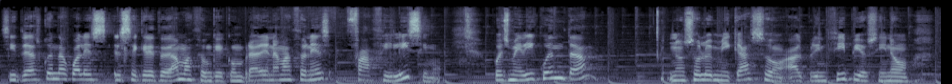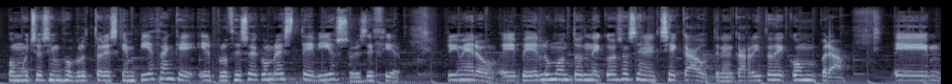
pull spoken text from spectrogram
Si te das cuenta cuál es el secreto de Amazon, que comprar en Amazon es facilísimo. Pues me di cuenta no solo en mi caso al principio, sino con muchos infoproductores que empiezan, que el proceso de compra es tedioso. Es decir, primero, eh, pedirle un montón de cosas en el checkout, en el carrito de compra, eh,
